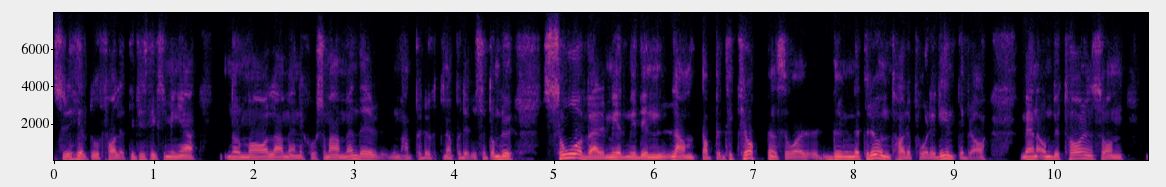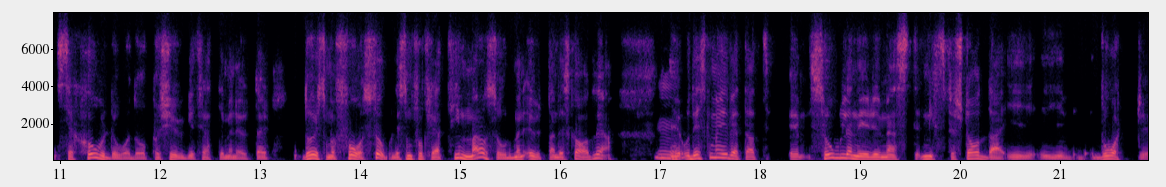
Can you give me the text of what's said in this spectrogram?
så det är helt ofarligt. Det finns liksom inga normala människor som använder de här produkterna på det viset. Om du sover med, med din lampa till kroppen så dygnet runt har det på dig, det är inte bra. Men om du tar en sån session då och då på 20-30 minuter, då är det som att få sol. Det är som att få flera timmar av sol, men utan det skadliga. Mm. Eh, Och det ska man ju veta att eh, solen är det mest missförstådda i, i vårt eh,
